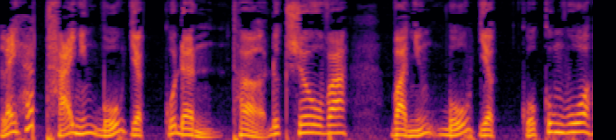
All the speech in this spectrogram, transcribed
lấy hết thải những bủ vật của đền thờ Đức giê va và những bủ vật của cung vua,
